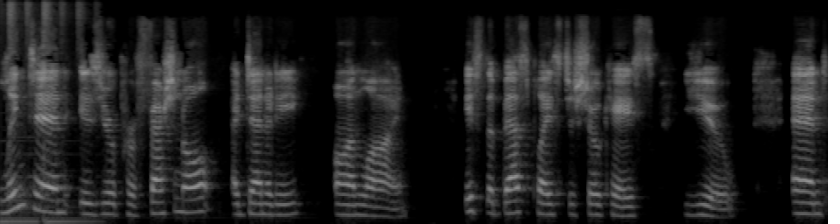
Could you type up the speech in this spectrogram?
LinkedIn is your professional identity online. It's the best place to showcase you. And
